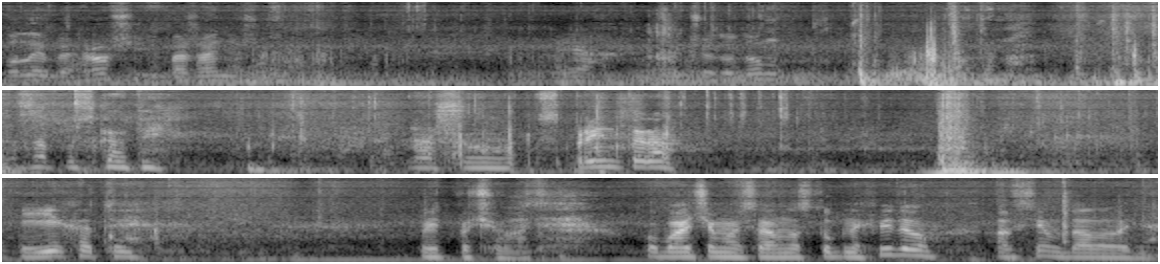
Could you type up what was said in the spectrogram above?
Були би гроші і бажання щось. А я хочу додому. Будемо запускати нашого спринтера їхати відпочивати. Побачимося в наступних відео, а всім вдалого дня.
